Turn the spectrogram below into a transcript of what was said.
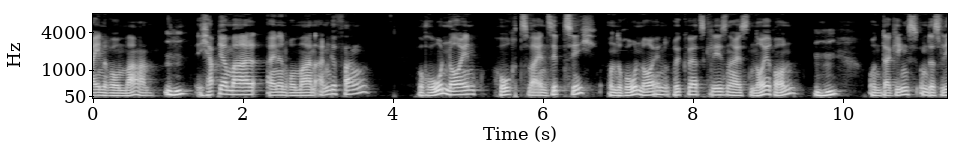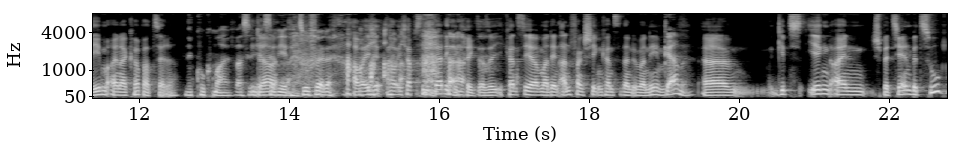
ein Roman. Mhm. Ich habe ja mal einen Roman angefangen, Roh 9 hoch 72 und Roh 9 rückwärts gelesen heißt Neuron. Mhm. Und da ging es um das Leben einer Körperzelle. Ne, guck mal, was sind das denn hier für Zufälle? aber ich, aber ich habe es nicht fertig gekriegt. Also ich kannst dir ja mal den Anfang schicken, kannst du dann übernehmen. Gerne. Ähm, Gibt es irgendeinen speziellen Bezug,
